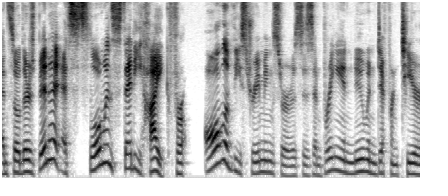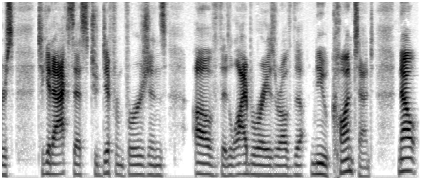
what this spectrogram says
And so there's been a, a slow and steady hike for all of these streaming services and bringing in new and different tiers to get access to different versions of the libraries or of the new content. Now,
